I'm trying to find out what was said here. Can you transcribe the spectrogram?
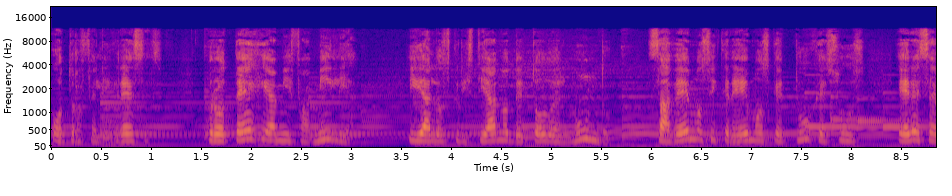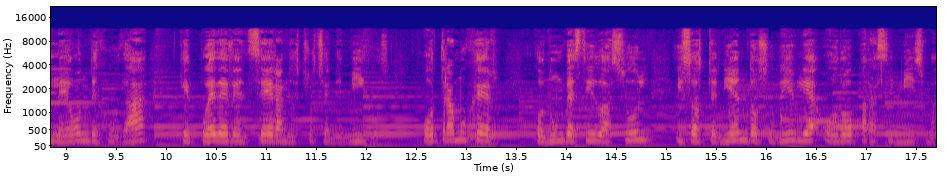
otros feligreses. Protege a mi familia, y a los cristianos de todo el mundo. Sabemos y creemos que tú, Jesús, eres el león de Judá que puede vencer a nuestros enemigos. Otra mujer, con un vestido azul y sosteniendo su Biblia, oró para sí misma.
